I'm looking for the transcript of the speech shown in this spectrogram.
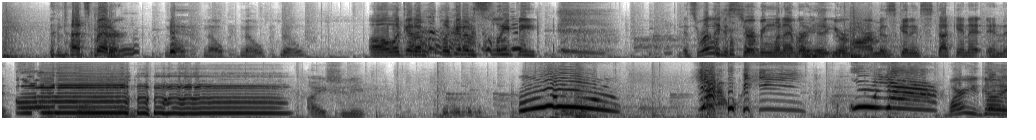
That's better. No, no, no, no. Oh, look at him! Look at him sleepy. It's really disturbing whenever hi- your arm is getting stuck in it and it's. it's pulling you in. I sleep. Why are you going?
